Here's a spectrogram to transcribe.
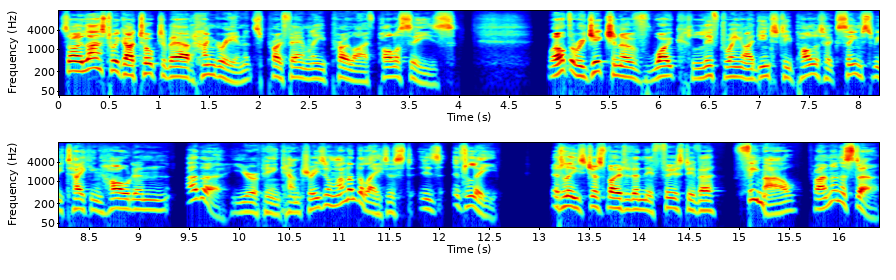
So, last week I talked about Hungary and its pro family, pro life policies. Well, the rejection of woke left wing identity politics seems to be taking hold in other European countries, and one of the latest is Italy. Italy's just voted in their first ever female Prime Minister.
